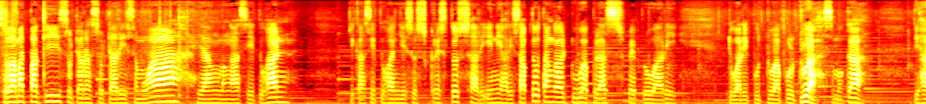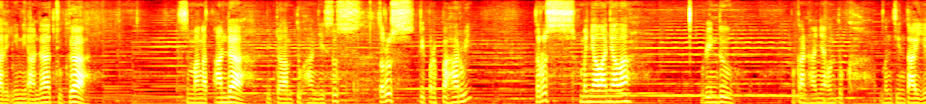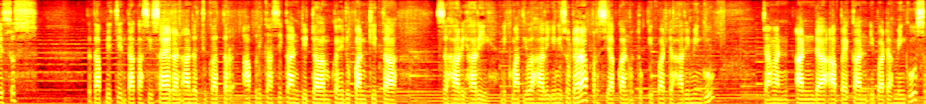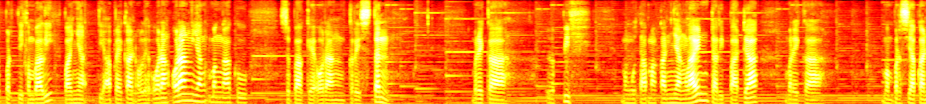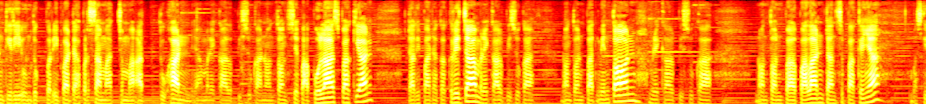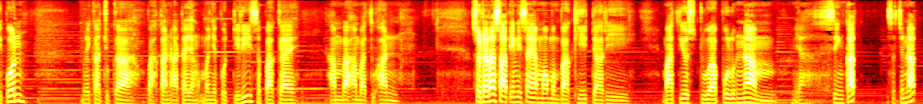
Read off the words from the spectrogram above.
Selamat pagi saudara-saudari semua yang mengasihi Tuhan. Dikasih Tuhan Yesus Kristus hari ini hari Sabtu tanggal 12 Februari 2022. Semoga di hari ini Anda juga semangat Anda di dalam Tuhan Yesus terus diperbaharui, terus menyala-nyala rindu bukan hanya untuk mencintai Yesus, tetapi cinta kasih saya dan Anda juga teraplikasikan di dalam kehidupan kita sehari-hari. Nikmatilah hari ini saudara, persiapkan untuk ibadah hari Minggu. Jangan Anda abaikan ibadah Minggu seperti kembali banyak diabaikan oleh orang-orang yang mengaku sebagai orang Kristen. Mereka lebih mengutamakan yang lain daripada mereka mempersiapkan diri untuk beribadah bersama jemaat Tuhan. Yang mereka lebih suka nonton sepak bola sebagian daripada ke gereja. Mereka lebih suka nonton badminton mereka lebih suka nonton bal-balan dan sebagainya. Meskipun mereka juga bahkan ada yang menyebut diri sebagai hamba-hamba Tuhan. Saudara saat ini saya mau membagi dari Matius 26 ya singkat sejenak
